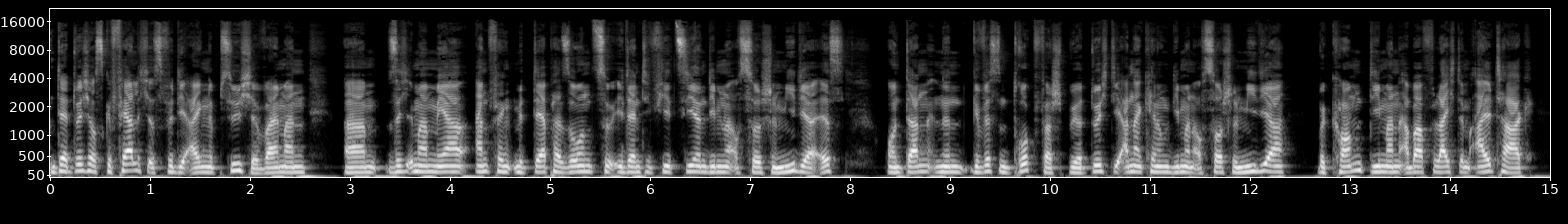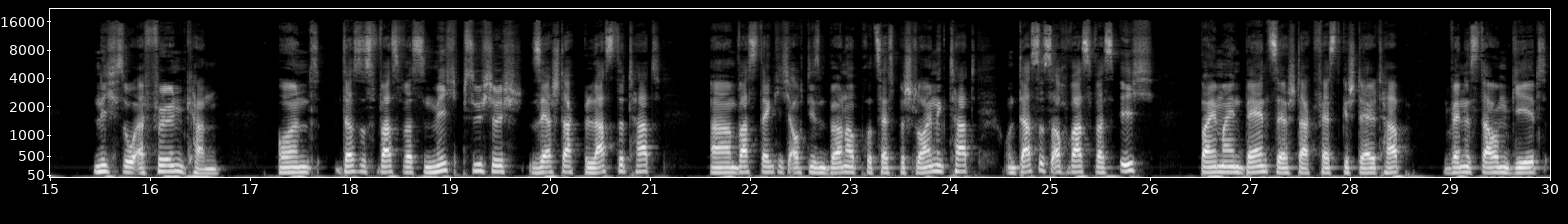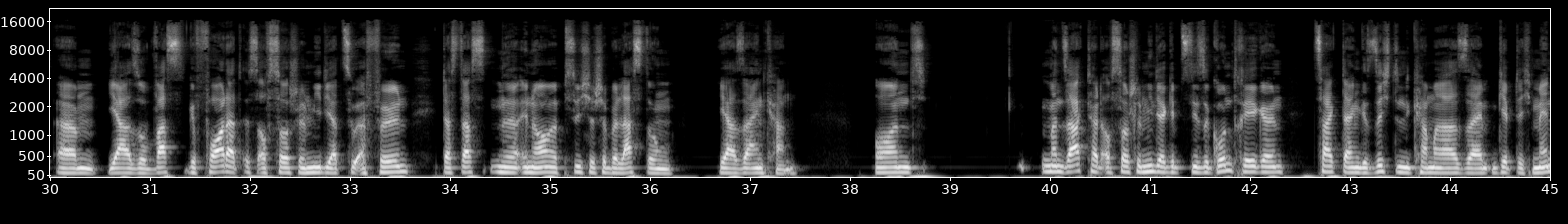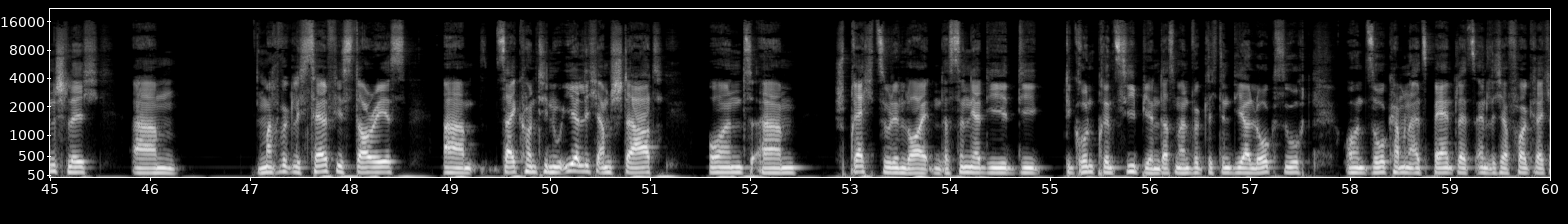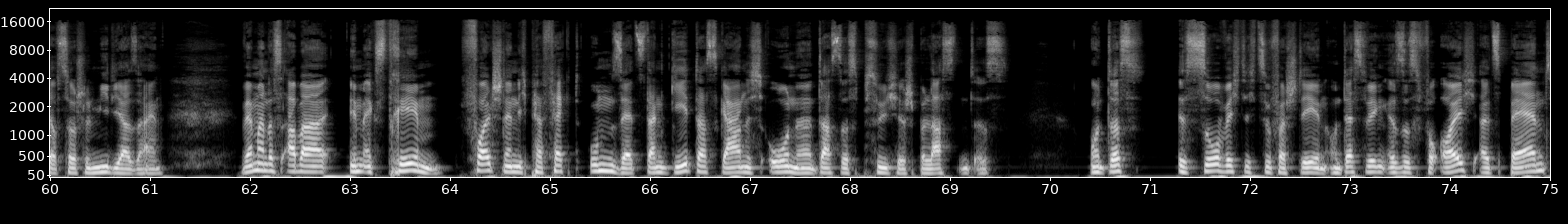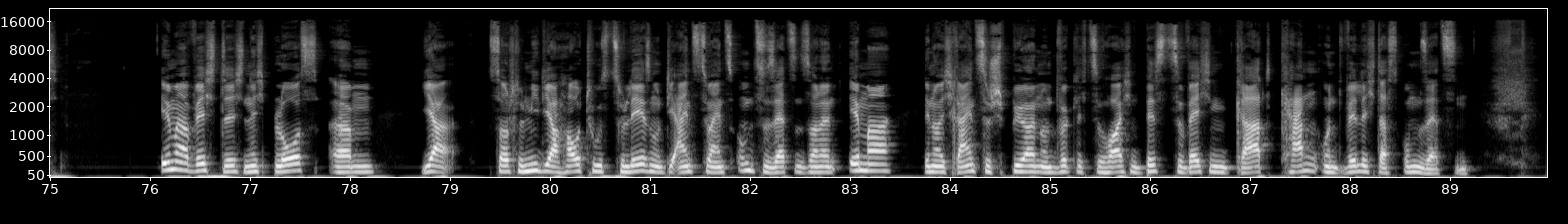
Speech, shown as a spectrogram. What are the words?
der durchaus gefährlich ist für die eigene Psyche, weil man ähm, sich immer mehr anfängt mit der Person zu identifizieren, die man auf Social Media ist und dann einen gewissen Druck verspürt durch die Anerkennung, die man auf Social Media bekommt, die man aber vielleicht im Alltag nicht so erfüllen kann. Und das ist was, was mich psychisch sehr stark belastet hat, ähm, was, denke ich, auch diesen Burnout-Prozess beschleunigt hat. Und das ist auch was, was ich bei meinen Bands sehr stark festgestellt habe, wenn es darum geht, ähm, ja, so was gefordert ist auf Social Media zu erfüllen, dass das eine enorme psychische Belastung ja sein kann. Und man sagt halt auf Social Media gibt's diese Grundregeln, zeig dein Gesicht in die Kamera, sei, gib dich menschlich, ähm, mach wirklich Selfie-Stories, ähm, sei kontinuierlich am Start und ähm, sprech zu den Leuten. Das sind ja die, die die Grundprinzipien, dass man wirklich den Dialog sucht und so kann man als Band letztendlich erfolgreich auf Social Media sein. Wenn man das aber im Extrem vollständig perfekt umsetzt, dann geht das gar nicht ohne, dass es psychisch belastend ist. Und das ist so wichtig zu verstehen. Und deswegen ist es für euch als Band immer wichtig, nicht bloß, ähm, ja, Social Media How-Tos zu lesen und die eins zu eins umzusetzen, sondern immer in euch reinzuspüren und wirklich zu horchen, bis zu welchem Grad kann und will ich das umsetzen.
